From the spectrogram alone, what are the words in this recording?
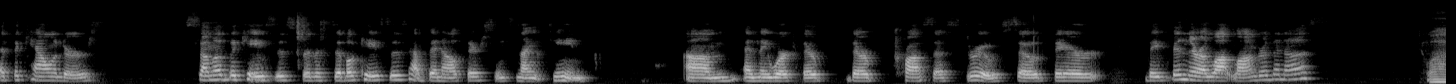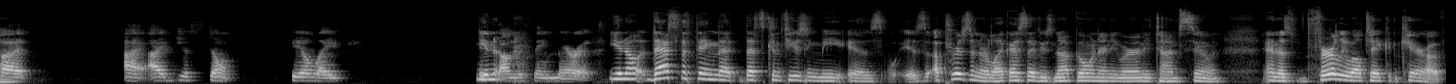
at the calendars, some of the cases for the civil cases have been out there since 19, um, and they work their their process through. So they're they've been there a lot longer than us, Wow. but I I just don't feel like You know- on the same merit. You know, that's the thing that that's confusing me is is a prisoner, like I said, who's not going anywhere anytime soon, and is fairly well taken care of,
